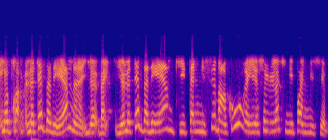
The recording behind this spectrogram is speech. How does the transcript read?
le, test d'ADN, il y, a, ben, il y a le test d'ADN qui est admissible en cours et il y a celui-là qui n'est pas admissible.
